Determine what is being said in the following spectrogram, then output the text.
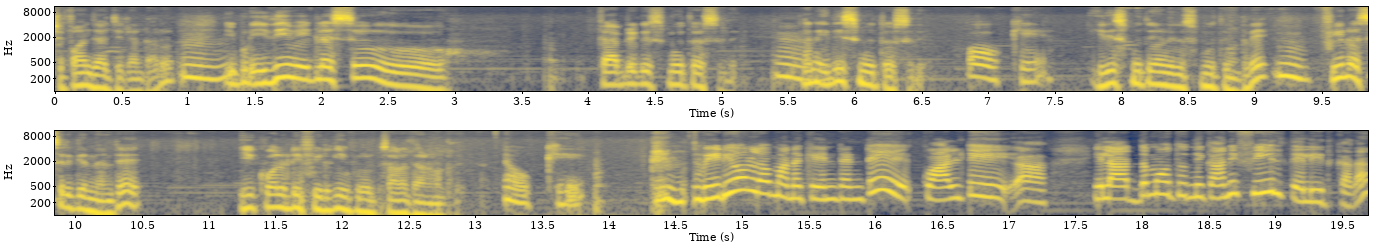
షిఫాన్ జార్జెట్ అంటారు. ఇప్పుడు ఇది వెయిట్ లెస్ ఫ్యాబ్రిక్ స్మూత్ వస్తుంది. కానీ ఇది స్మూత్ వస్తుంది ఓకే ఇది స్మూత్ ఇది స్మూత్ ఉంటుంది. ఫీల్ వచ్చేసరికి ఏంటంటే ఈ క్వాలిటీ ఫీల్కి ఇప్పుడు చాలా తేడా ఉంటుంది. ఓకే. వీడియోలో మనకేంటంటే క్వాలిటీ ఇలా అర్థమవుతుంది కానీ ఫీల్ తెలియదు కదా.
